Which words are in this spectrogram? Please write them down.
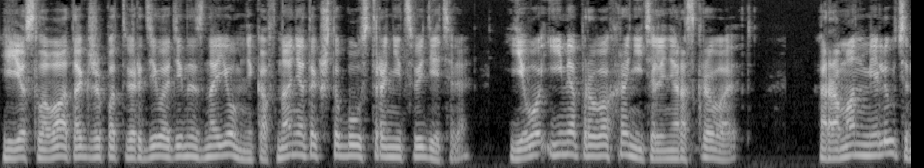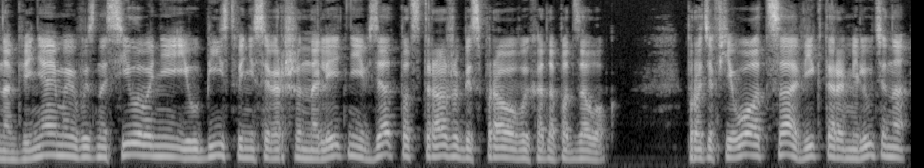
Ее слова также подтвердил один из наемников, нанятых, чтобы устранить свидетеля. Его имя правоохранители не раскрывают. Роман Милютин, обвиняемый в изнасиловании и убийстве несовершеннолетней, взят под стражу без права выхода под залог. Против его отца Виктора Милютина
